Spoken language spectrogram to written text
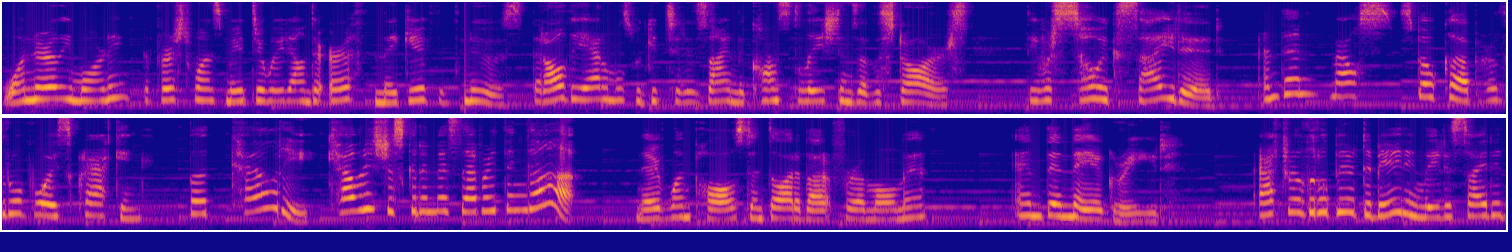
One early morning, the first ones made their way down to Earth and they gave the news that all the animals would get to design the constellations of the stars. They were so excited. And then Mouse spoke up, her little voice cracking. But Coyote, Coyote's just gonna mess everything up. And everyone paused and thought about it for a moment and then they agreed. After a little bit of debating, they decided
